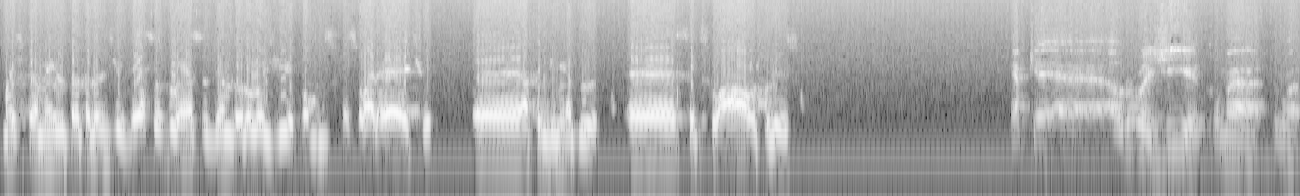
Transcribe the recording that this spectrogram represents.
mas também no tratamento de diversas doenças dentro da urologia, como disfunção erétil, é, atendimento é, sexual, tudo isso. É porque é, a urologia, como, a, como a,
